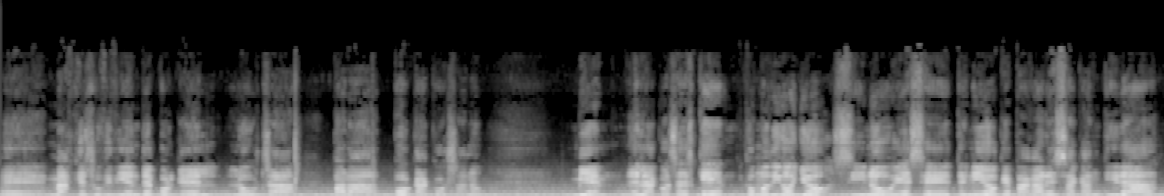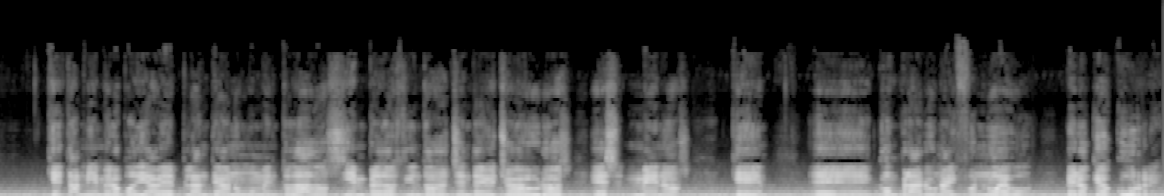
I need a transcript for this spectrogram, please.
eh, más que suficiente porque él lo usa para poca cosa, ¿no? Bien, la cosa es que, como digo yo, si no hubiese tenido que pagar esa cantidad, que también me lo podía haber planteado en un momento dado, siempre 288 euros es menos que eh, comprar un iPhone nuevo. Pero ¿qué ocurre?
